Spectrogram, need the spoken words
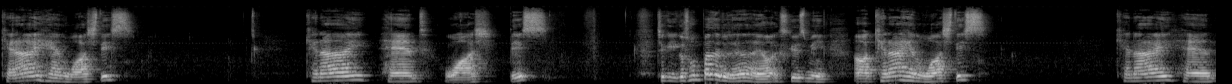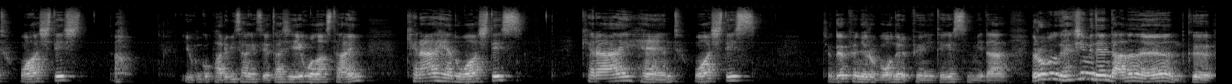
Can I hand wash this? Can I hand wash this? 저기 이거 손빨래도 되나요? Excuse me. Uh, can I hand wash this? Can I hand wash this? 어, 이거 발음 이상했어요. 다시 one last time. Can I hand wash this? Can I hand wash this? 정도의 표현 여러분 오늘의 표현이 되겠습니다. 여러분 그 핵심이 되는 단어는 그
